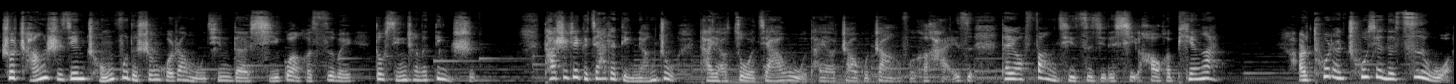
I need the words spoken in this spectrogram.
说长时间重复的生活让母亲的习惯和思维都形成了定式。她是这个家的顶梁柱，她要做家务，她要照顾丈夫和孩子，她要放弃自己的喜好和偏爱，而突然出现的自我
